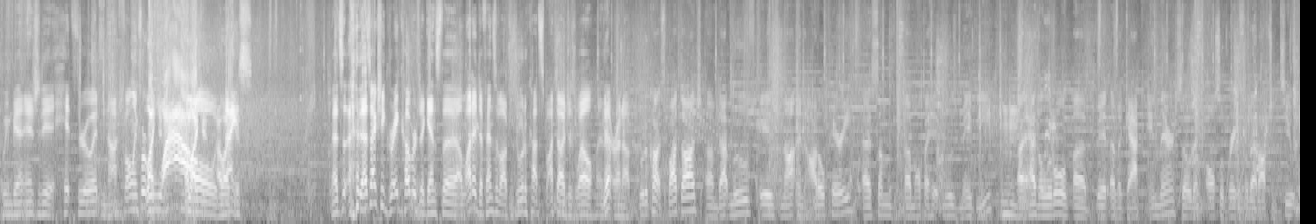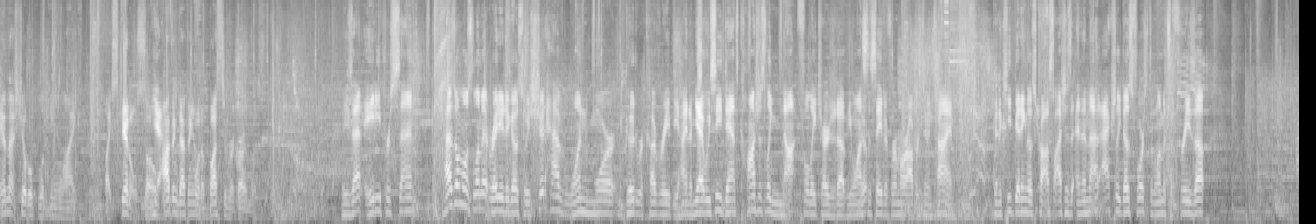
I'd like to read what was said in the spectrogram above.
Queen managed to hit through it, not falling for like Wow. I like it. I like nice. It. That's that's actually great coverage against the, a lot of defensive options. Would have caught spot dodge as well in yep. that run up. Would have caught spot dodge. Um, that move is not an auto parry as some uh, multi-hit moves may be. Mm -hmm. uh, it has a little uh, bit of a gap in there, so that's also great for that option too. And that shield was looking like like Skittles, so yeah. I think that thing would have busted regardless. He's at 80%, has almost limit ready to go, so he should have one more good recovery behind him. Yeah, we see Dance consciously not fully charged it up. He wants yep. to save it for a more opportune time. Going to keep getting those cross slashes, and then that actually does force the limit to freeze up.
